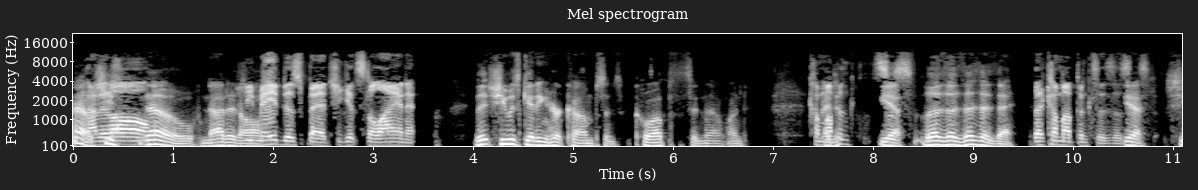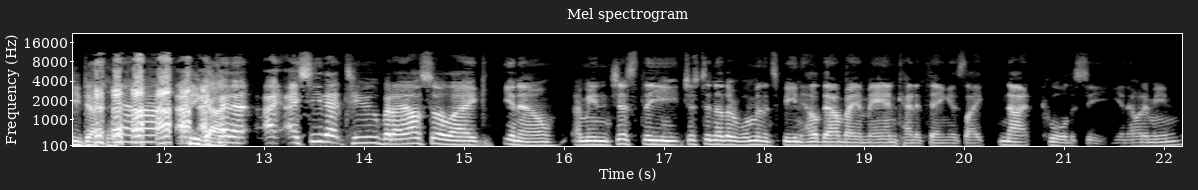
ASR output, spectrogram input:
No. Not at all. No. Not at she all. She made this bed. She gets to lie in it. that she was getting her comps and co-ups in that one. Come up and Yes. The- the- the- the- the- that come up and says, Yes. She definitely. Yeah, I, She I got- kind of I, I see that too, but I also like you know I mean just the just another woman that's being held down by a man kind of thing is like not cool to see. You know what I mean?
